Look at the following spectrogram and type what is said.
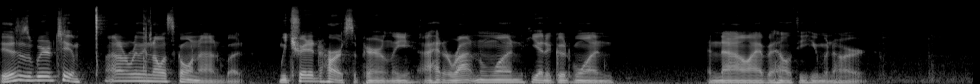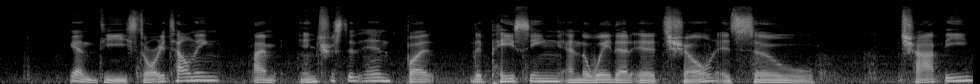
This is weird too. I don't really know what's going on, but we traded hearts apparently. I had a rotten one, he had a good one, and now I have a healthy human heart. Again, the storytelling I'm interested in, but the pacing and the way that it's shown is so choppy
